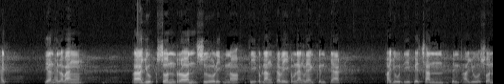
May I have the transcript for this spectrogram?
ให้เตือนให้ระวัง พายุโซนร้อนซูริกเนาะที่กำลังตะวีกำลังแรงขึ้นจาก พายุดีเพรสชัน เป็นพายุโซน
